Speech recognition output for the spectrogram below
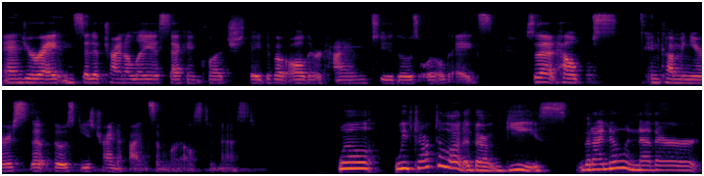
And you're right, instead of trying to lay a second clutch, they devote all their time to those oiled eggs. So that helps in coming years that those geese trying to find somewhere else to nest. Well, we've talked a lot about geese, but I know another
